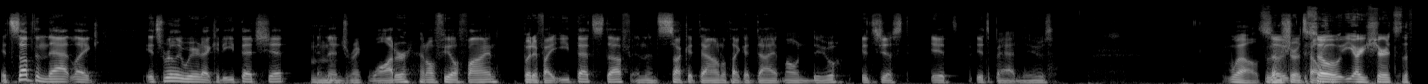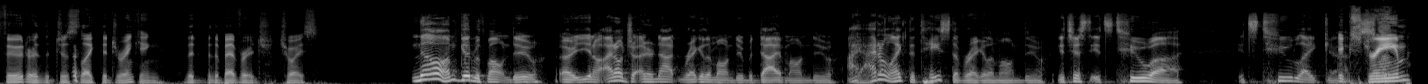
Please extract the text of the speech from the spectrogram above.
It's something that like, it's really weird. I could eat that shit and then mm-hmm. drink water, and I'll feel fine. But if I eat that stuff and then suck it down with like a diet Mountain Dew, it's just it's it's bad news. Well, I'm so sure it's so are you sure it's the food or the, just like the drinking, the the beverage choice? No, I'm good with Mountain Dew. Or you know, I don't or not regular Mountain Dew, but diet Mountain Dew. I, I don't like the taste of regular Mountain Dew. It's just it's too uh it's too like uh, Extreme.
